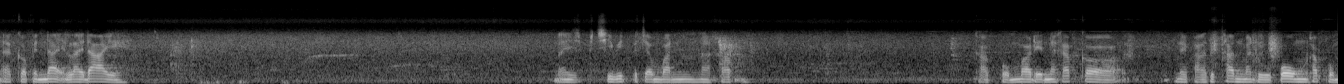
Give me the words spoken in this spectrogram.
และก็เป็นได้รายได้ ในชีวิตประจำวันนะครับ ครับผมบาเดนนะครับก็ ได้พาทุกท่านมาดูโป้งครับผม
